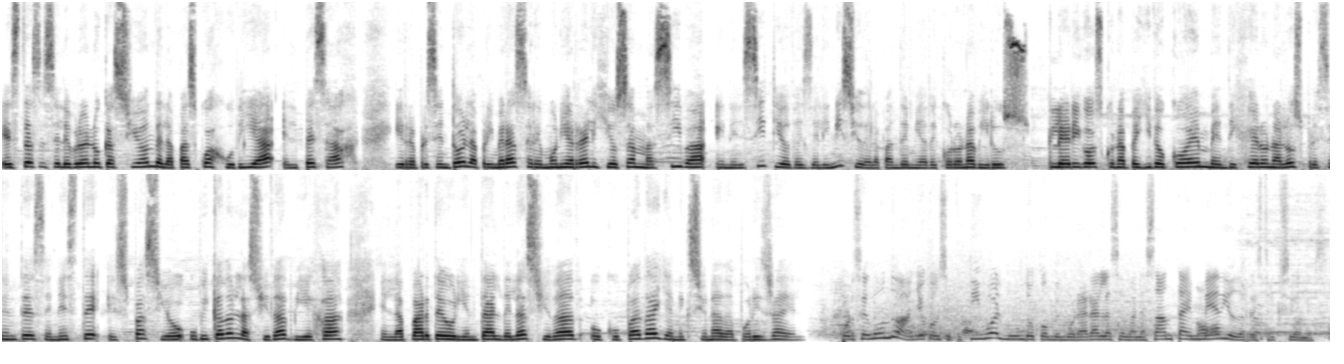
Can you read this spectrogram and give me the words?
Esta se celebró en ocasión de la Pascua judía, el Pesaj, y representó la primera ceremonia religiosa masiva en el sitio desde el inicio de la pandemia de coronavirus. Clérigos con apellido Cohen bendijeron a los presentes en este espacio ubicado en la ciudad vieja, en la parte oriental de la ciudad ocupada y anexionada por Israel. Por segundo año consecutivo, el mundo conmemorará la Semana Santa en medio de restricciones.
